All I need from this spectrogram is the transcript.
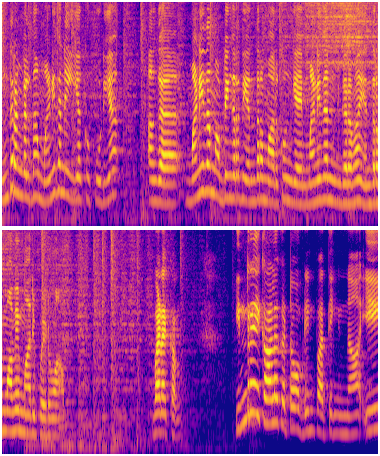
எந்திரங்கள் தான் மனிதனை இயக்கக்கூடிய அங்கே மனிதம் அப்படிங்கிறது எந்திரமாக இருக்கும். இங்கே மனிதன்கிறவன் எந்திரமாகவே மாறி போயிடுவான். வணக்கம். இன்றைய காலகட்டம் அப்படின்னு பார்த்தீங்கன்னா ஏஐ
